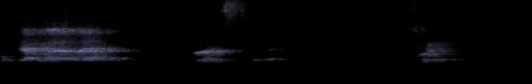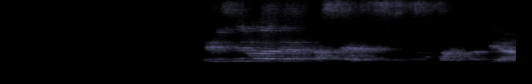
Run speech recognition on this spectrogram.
वो क्या कहलाता है ड्रग्स कहलाता है तीसरी बात है असेस संपत्तियाँ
